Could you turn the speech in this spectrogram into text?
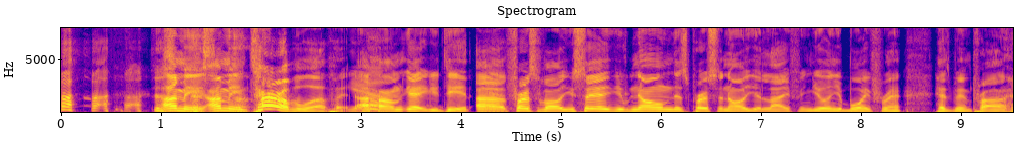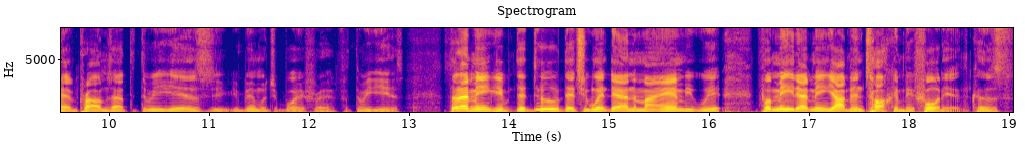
I mean, I mean, up. terrible of it. Yeah. Um, yeah, you did. Uh, first of all, you said you've known this person all your life, and you and your boyfriend has been pro- having problems after three years. You- You've been with your boyfriend for three years. So that means you, the dude that you went down to Miami with, for me, that means y'all been talking before then, because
